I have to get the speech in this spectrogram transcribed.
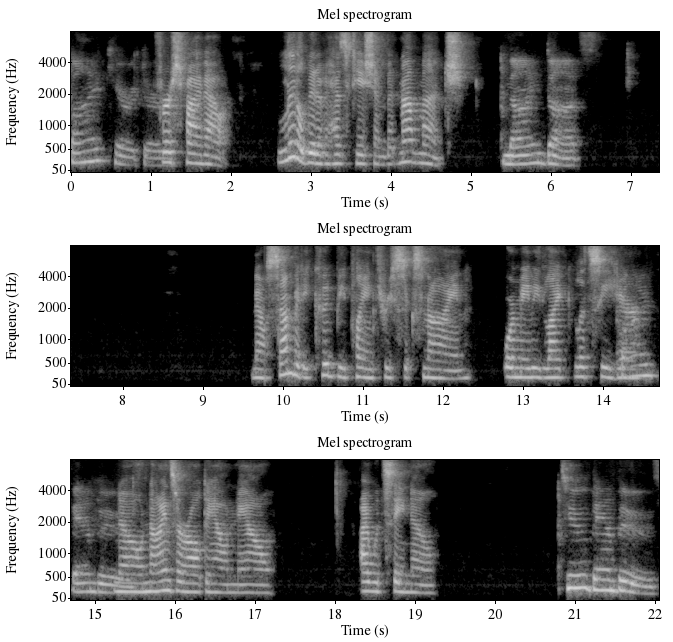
Five characters. First five out. Little bit of a hesitation, but not much. Nine dots. Now somebody could be playing three, six, nine, or maybe like, let's see here. Five bamboos. No, nines are all down now. I would say no. Two bamboos.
